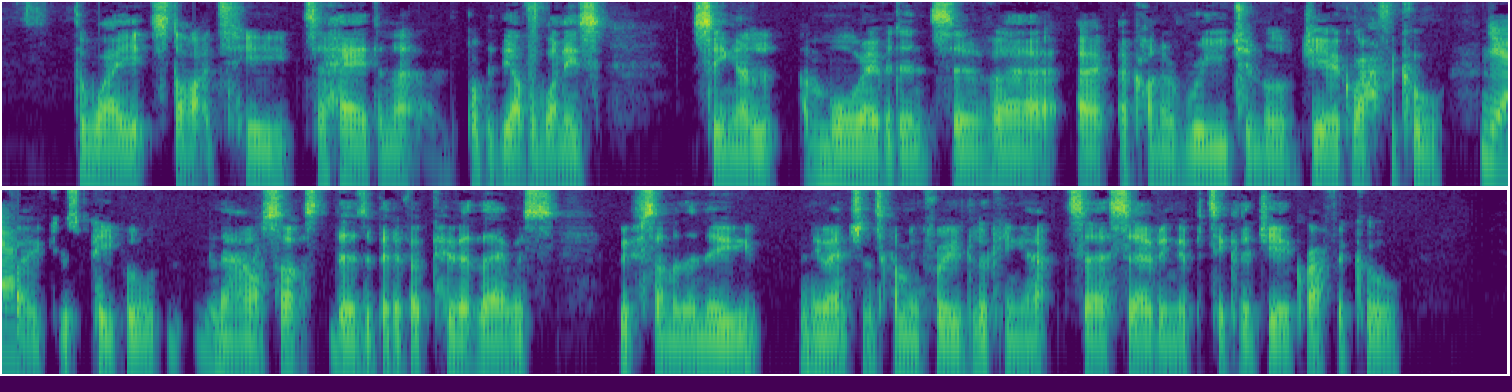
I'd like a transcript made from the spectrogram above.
the way it started to to head, and that probably the other one is seeing a, a more evidence of uh, a, a, kind of regional, geographical yeah. focus. People now, so there's a bit of a pivot there with with some of the new new entrants coming through, looking at uh, serving a particular geographical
